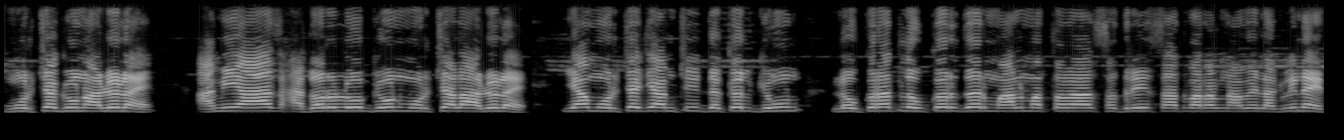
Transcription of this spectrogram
मोर्चा घेऊन आलेलो आहे. आम्ही आज हजारो लोक घेऊन मोर्चाला आलेलो आहे. या मोर्चाची आमची दखल घेऊन लवकरात लवकर जर मालमत्ता सदरे सातबाराला नावे लागली नाहीत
